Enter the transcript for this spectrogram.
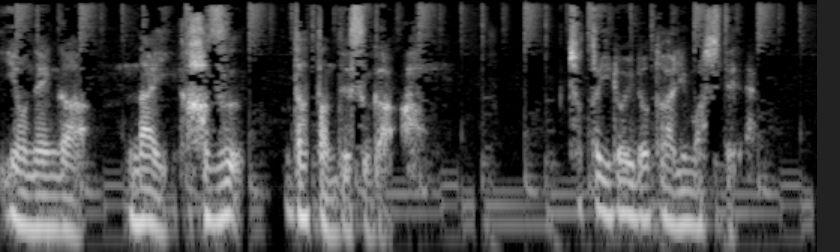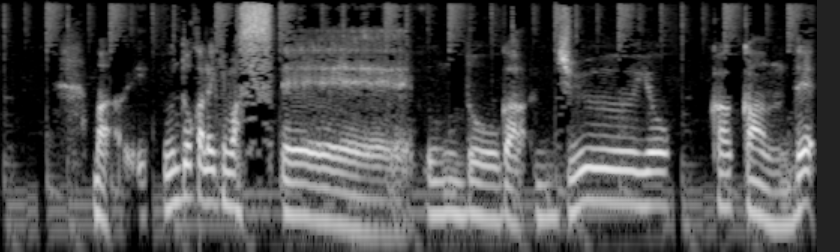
4年がないはずだったんですが、ちょっといろいろとありまして、まあ、運動からいきます。えー、運動が14日間で、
